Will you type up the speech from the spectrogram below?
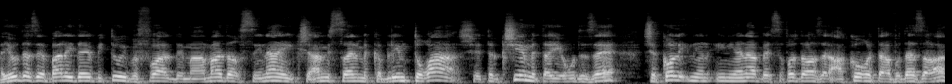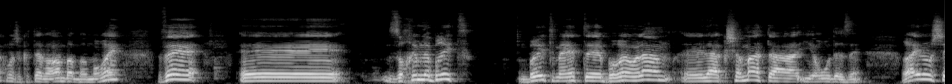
הייעוד הזה בא לידי ביטוי בפועל במעמד הר סיני כשעם ישראל מקבלים תורה שתגשים את הייעוד הזה שכל עניין, עניינה בסופו של דבר זה לעקור את העבודה זרה כמו שכתב הרמב"ם במורה וזוכים אה, לברית ברית מאת אה, בורא עולם להגשמת הייעוד הזה ראינו ש...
